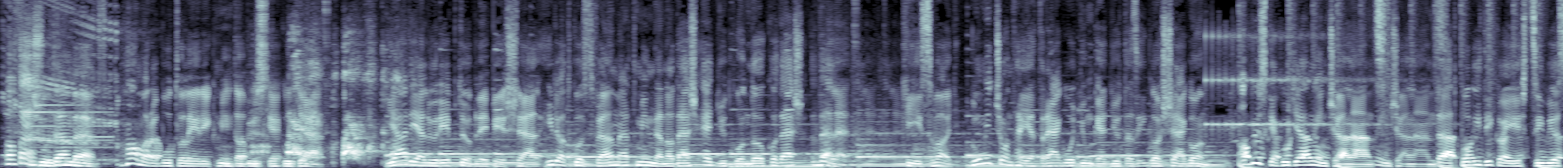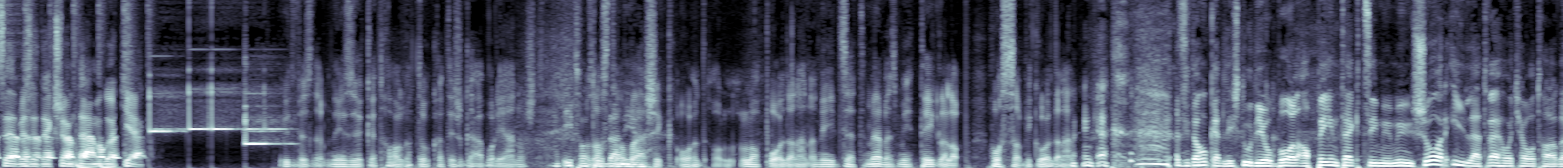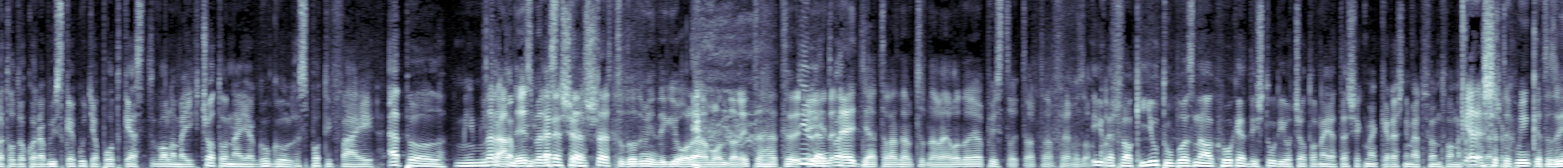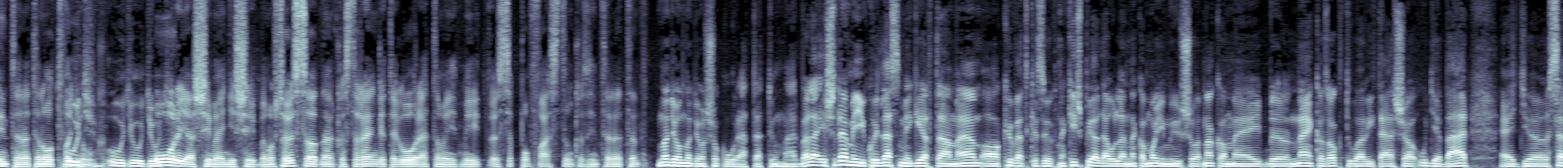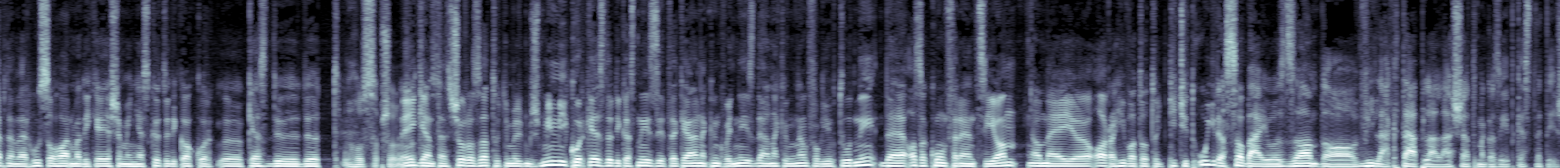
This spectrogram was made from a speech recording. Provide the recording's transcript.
A fásult ember hamarabb utolérik, mint a büszke kutyát. Járj előrébb több lépéssel, iratkozz fel, mert minden adás együtt gondolkodás veled. Kész vagy? Gumicsont helyett rágódjunk együtt az igazságon. A büszke kutyán nincsen lánc, nincsen lánc. Tehát politikai és civil szervezetek sem támogatják. Üdvözlöm nézőket, hallgatókat és Gábor Jánost. Itt van az Dániel. másik old, lap oldalán, a négyzet, nem ez még téglalap hosszabbik oldalán. Ez itt a Hokedli stúdióból a Péntek című műsor, illetve, hogyha ott hallgatod, akkor a Büszke Kutya Podcast valamelyik csatornája, Google, Spotify, Apple, mi, mi Ne rám nézd, mert ezt te, RSS. te, tudod mindig jól elmondani, tehát én Illetve- egyáltalán nem tudnám elmondani, a pisztolyt tartanám fejemhez akkor Illetve aki YouTube-oznak, Hokedli stúdió csatornáját tessék megkeresni, mert fönt vannak a Keressetek minket az interneten, ott vagyunk. Úgy, úgy, úgy, úgy. Óriási mennyiségben. Most ha összeadnánk azt a rengeteg órát, amit mi itt összepofáztunk az interneten, Nagyon-nagyon sok órát tettünk már bele, és reméljük, hogy lesz még értelme a következőknek is, például ennek a mai műsornak, amelynek az aktualitása ugyebár egy szeptember 23-i eseményhez kötődik, akkor kezdődött hosszabb sorozat. Igen, az. tehát sorozat, úgyhogy most mi mikor kezdődik, azt nézzétek el nekünk, vagy nézd el nekünk, nem fogjuk tudni, de az a konferencia, amely arra hivatott, hogy kicsit újra szabályozza a világ táplálását, meg az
